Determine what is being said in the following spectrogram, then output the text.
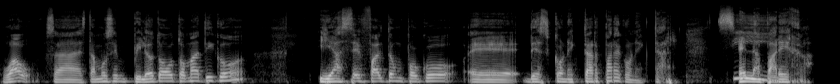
wow, o sea, estamos en piloto automático y hace falta un poco eh, desconectar para conectar Sí. en la pareja.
